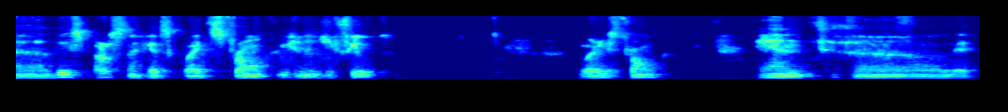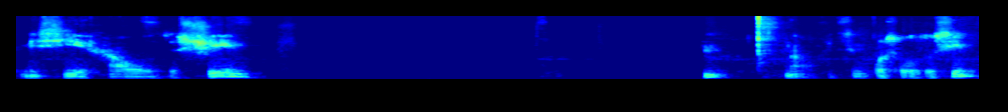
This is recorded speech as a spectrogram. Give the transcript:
uh, this person has quite strong energy field, very strong. And uh, let me see how the she. Hmm, no, it's impossible to see.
